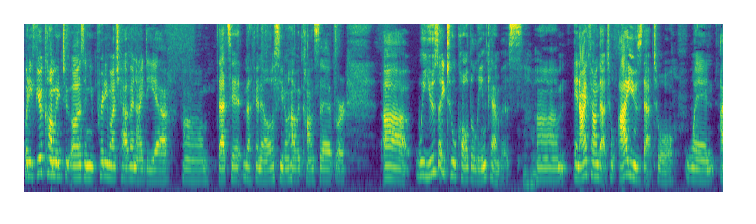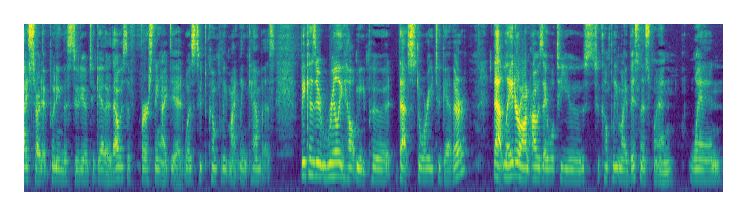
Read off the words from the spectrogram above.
But if you're coming to us and you pretty much have an idea, um, that's it, nothing else. You don't have a concept or uh, we use a tool called the Lean Canvas. Um, and I found that tool, I used that tool when I started putting the studio together. That was the first thing I did was to complete my Lean Canvas because it really helped me put that story together that later on I was able to use to complete my business plan when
